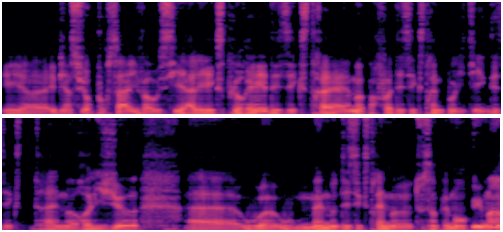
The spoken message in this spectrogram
Et, et, bien sûr, pour ça, il va aussi aller explorer des extrêmes, parfois des extrêmes politiques, des extrêmes religieux, ou, ou même des extrêmes tout simplement humains.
